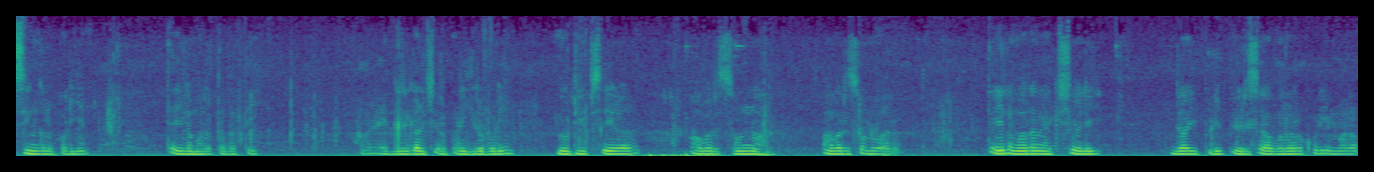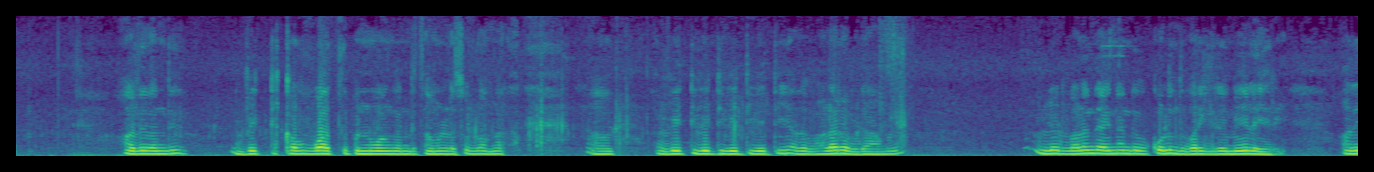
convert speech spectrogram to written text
சிங்கிள் படியன் தேயிலை மரத்தை பற்றி அவர் அக்ரிகல்ச்சர் படிக்கிறபடியும் யூடியூப் செய்கிறார் அவர் சொன்னார் அவர் சொல்லுவார் தேயிலை மரம் ஆக்சுவலி இந்த இப்படி பெருசாக வளரக்கூடிய மரம். அது வந்து வெட்டி கவ்வாத்து பண்ணுவாங்கன்னு தமிழில் சொல்லுவாங்க. வெட்டி வெட்டி வெட்டி வெட்டி அதை வளர விடாமல் இல்லாட்டி வளர்ந்து என்ன அந்த கொழுந்து பறிக்கிற மேலே ஏறி. அதை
